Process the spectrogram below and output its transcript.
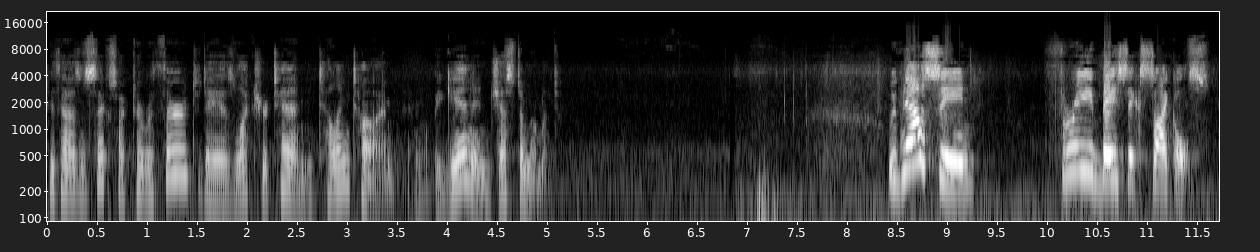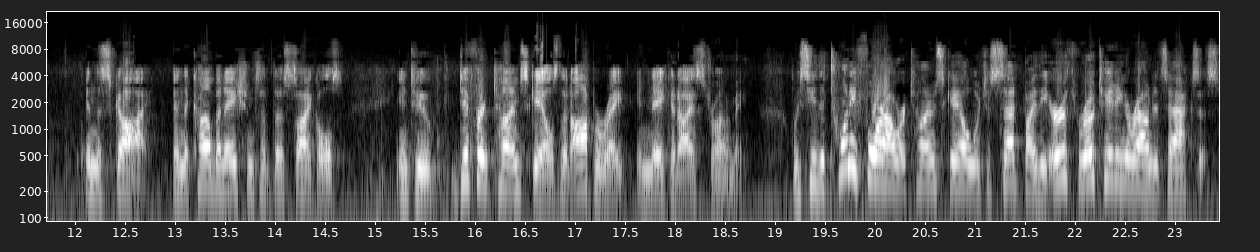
2006, October 3rd. Today is Lecture 10, Telling Time, and we'll begin in just a moment. We've now seen three basic cycles in the sky and the combinations of those cycles into different timescales that operate in naked eye astronomy. We see the 24 hour timescale, which is set by the Earth rotating around its axis.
